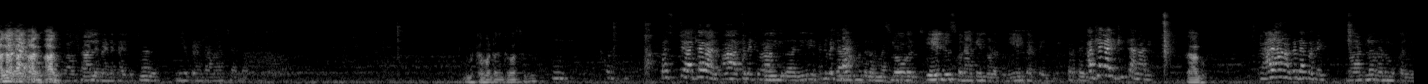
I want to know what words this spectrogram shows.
ఆగు, ఆగు, ఆగు, ఆగు. చాలే బెండకాయలు. నీ ఎప్పుడంటే అలా చాలా టమాటా వస్తుంది ఫస్ట్ అట్లా కాదు. ఆ, అట్లా పెట్టు స్లోగా ఏం చూసుకో నాకేం చూడకు. ఏం కట్ అయింది అట్లా కలిగిస్తాను అది ఆగు. అలా దాంట్లో రెండు ముక్కలు.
